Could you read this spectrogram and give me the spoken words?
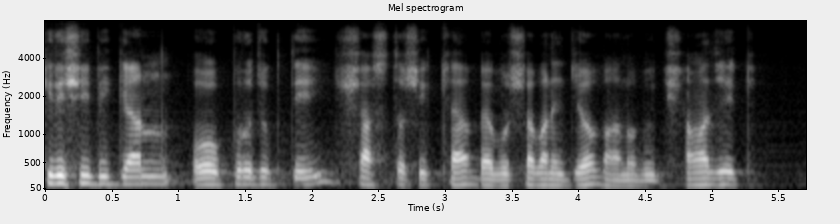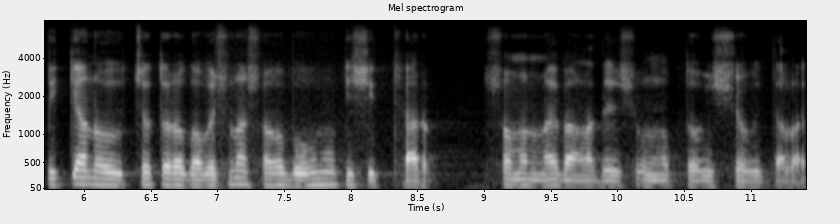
কৃষি বিজ্ঞান ও প্রযুক্তি, স্বাস্থ্য শিক্ষা, ব্যবসা বাণিজ্য, মানবিক, সামাজিক বিজ্ঞান ও উচ্চতর গবেষণা সহ বহুমুখী শিক্ষার সমন্বয় বাংলাদেশ উন্মুক্ত বিশ্ববিদ্যালয়।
